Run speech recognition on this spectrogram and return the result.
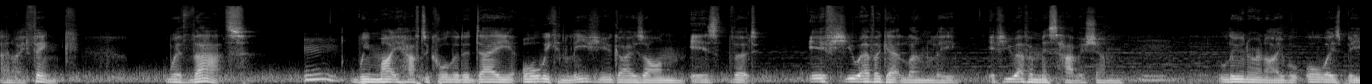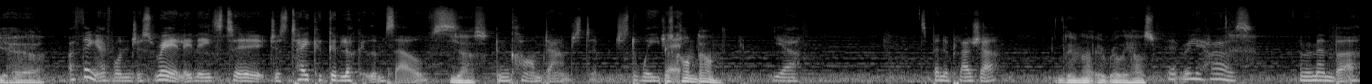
And I think with that, mm. we might have to call it a day. All we can leave you guys on is that if you ever get lonely, if you ever miss Havisham, Luna and I will always be here. I think everyone just really needs to just take a good look at themselves. Yes. And calm down just a just a wee Just bit. calm down. Yeah. It's been a pleasure. Luna, it really has. It really has. And remember,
